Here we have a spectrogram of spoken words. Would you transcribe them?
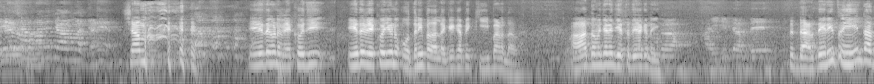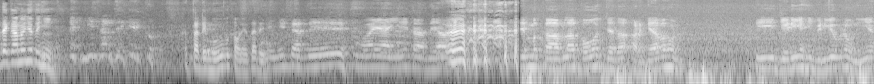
ਇਹ ਸ਼ਾਮਾਂ ਦੇ 4 ਵੱਜ ਜਾਣੇ ਆ ਸ਼ਾਮ ਇਹ ਤੇ ਹੁਣ ਵੇਖੋ ਜੀ ਇਹ ਤੇ ਵੇਖੋ ਜੀ ਹੁਣ ਉਦੋਂ ਹੀ ਪਤਾ ਲੱਗੇਗਾ ਵੀ ਕੀ ਬਣਦਾ ਵਾ। ਆਹ ਦੋਵੇਂ ਜਣੇ ਜਿੱਤਦੇ ਆ ਕਿ ਨਹੀਂ? ਆਈ ਨਹੀਂ ਡਰਦੇ। ਤੇ ਡਰਦੇ ਨਹੀਂ ਤੁਸੀਂ? ਡਰਦੇ ਕਾਹਨੂੰ ਜੇ ਤੁਸੀਂ? ਤੁਹਾਡੇ ਮੂੰਹ ਵਿਖਾਉਣੇ ਤੁਹਾਡੇ। ਨਹੀਂ ਡਰਦੇ। ਓਏ ਆਈ ਨਹੀਂ ਡਰਦੇ ਆ। ਇਹ ਮੁਕਾਬਲਾ ਬਹੁਤ ਜ਼ਿਆਦਾ ਅੜ ਗਿਆ ਵਾ ਹੁਣ ਕਿ ਜਿਹੜੀ ਅਸੀਂ ਵੀਡੀਓ ਬਣਾਉਣੀ ਆ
